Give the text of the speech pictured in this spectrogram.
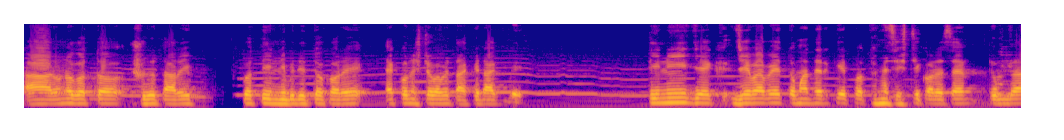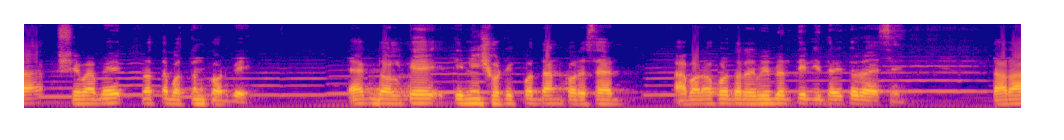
আর অনুগত শুধু তারই প্রতি নিবেদিত করে একনিষ্ঠভাবে তাকে ডাকবে। তিনি যে, যেভাবে তোমাদেরকে প্রথমে সৃষ্টি করেছেন, তোমরা সেভাবে প্রত্যাবর্তন করবে। এক দলকে তিনি সঠিক পথ দান করেছেন, আবার অপর দলের বিভ্রান্তি নির্ধারিত রয়েছে। তারা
